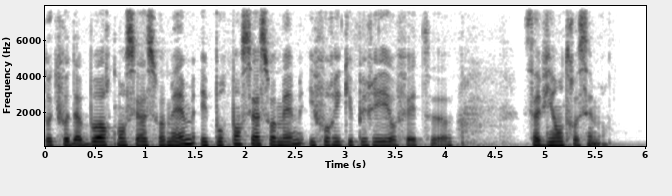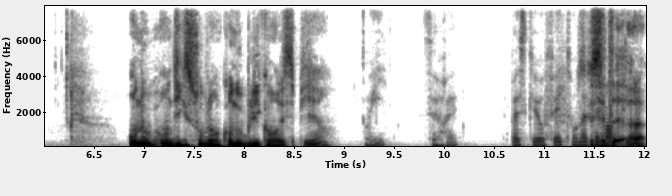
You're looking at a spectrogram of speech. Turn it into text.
Donc il faut d'abord penser à soi-même, et pour penser à soi-même, il faut récupérer, au fait, euh, sa vie entre ses mains. On, on dit souvent qu'on oublie qu'on respire. Oui, c'est vrai. Parce qu'au fait, on a tellement pris... alors,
